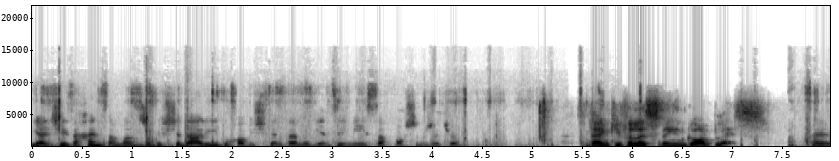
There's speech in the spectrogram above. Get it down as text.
Ja dzisiaj zachęcam Was, żebyście dali Duchowi Świętemu więcej miejsca w Waszym życiu. Thank you for listening and God bless. E,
